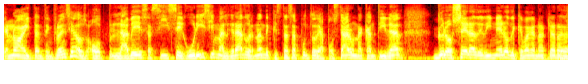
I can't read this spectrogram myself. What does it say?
que no hay tanta influencia, o, o la ves así segurísima al grado, Hernández, que estás a punto de apostar una cantidad grosera de dinero de que va a ganar Clara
